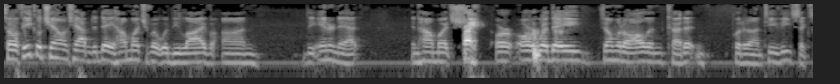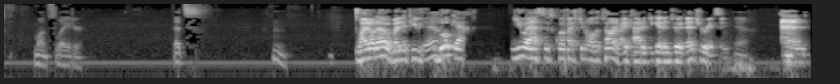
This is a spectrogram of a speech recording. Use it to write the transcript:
So, if Eco Challenge happened today, how much of it would be live on the internet, and how much, Right. or or would they film it all and cut it and put it on TV six months later? That's I don't know, but if you Yeah. look at, you ask this question all the time, right? How did you get into adventure racing? yeah. And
